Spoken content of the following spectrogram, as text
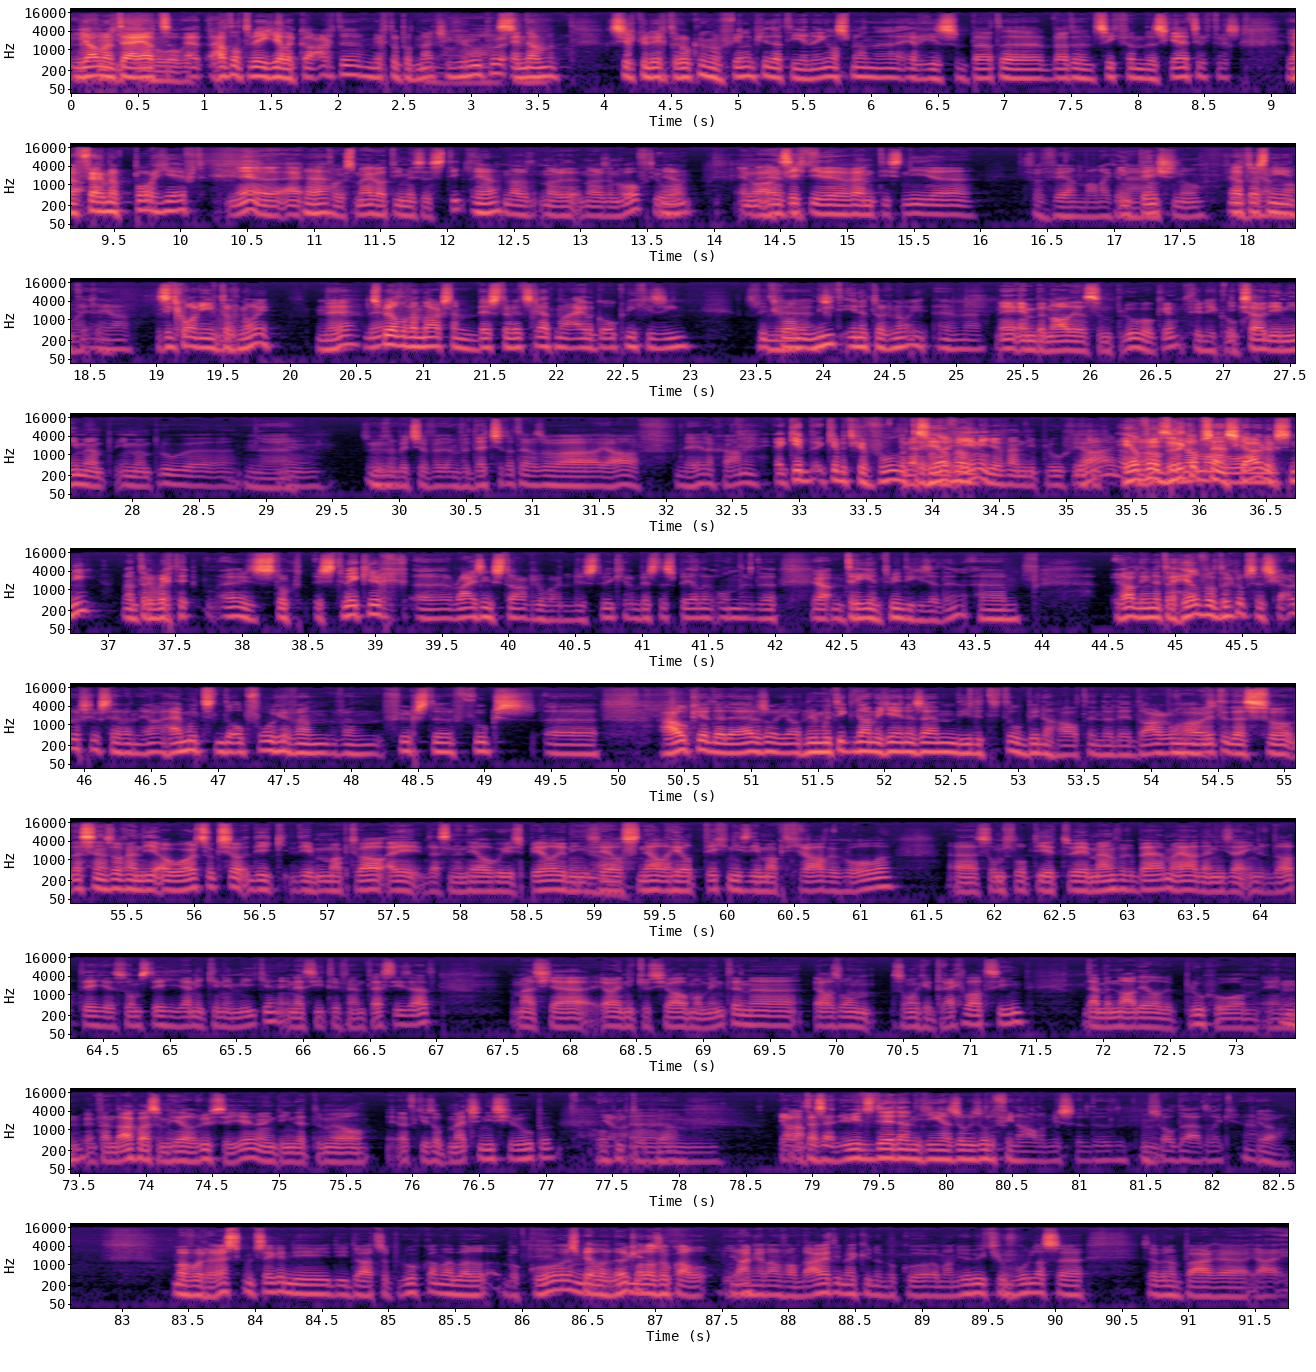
Ja, want hij had, hij had al twee gele kaarten, werd op het match geroepen. En dan circuleert er ook nog een filmpje dat hij een Engelsman uh, ergens buiten, buiten het zicht van de scheidsrechters ja. een ferme por geeft. Nee, hij, volgens mij gaat hij met zijn stick naar, naar, naar zijn hoofd gewoon. En, en zegt hij van, het is niet... Uh, Vervelend manneke. Intentional. Ja, het was niet... Ja. Het zit gewoon niet in het toernooi. Nee, nee. Speelde vandaag zijn beste wedstrijd, maar eigenlijk ook niet gezien. Zit nee. gewoon niet in het toernooi. En, uh... Nee, en benadeelt zijn ploeg ook, hè? Vind ik ook. Ik zou die niet in mijn, in mijn ploeg... Uh, nee. nee. Zo is een beetje een vedetje dat er zo... Uh, ja, nee, dat gaat niet. Ik heb, ik heb het gevoel dat, dat er heel veel... enige van die ploeg. Ja, heel veel druk op zijn schouders, niet? Want er werd, is, toch, is twee keer Rising Star geworden. Dus twee keer beste speler onder de ja. 23 is dat, hè? Um, ja, ik denk dat er heel veel druk op zijn schouders rust. Van, ja, hij moet de opvolger van, van Furste, Fuchs, uh, Hauke. Dat hij zo, ja, nu moet ik dan degene zijn die de titel binnenhaalt. En dat hij daarom... Oh, weet je, dat, is zo, dat zijn zo van die awards ook zo. Die, die maakt wel... Allee, dat is een heel goede speler. Die is ja. heel snel, heel technisch. Die maakt grave golen. Uh, soms loopt hij twee man voorbij. Maar ja, dan is hij inderdaad tegen, soms tegen Yannick en Mieke. En dat ziet er fantastisch uit. Maar als je ja, in die cruciale momenten uh, ja, zo'n zo'n gedrag laat zien dan benadelen de ploeg gewoon. En, mm. en, vandaag was hem heel rustig. Hè? ik denk dat hij wel even op matchen is geroepen. Hoop ja, ik toch, ja. Ehm, ja, want als hij nu iets deed, dan ging hij sowieso de finale missen. Dat is wel duidelijk. Ja. ja. Maar voor de rest, ik moet zeggen, die, die Duitse ploeg kan me wel bekoren. Spelen leuk. Maar dat is ook al langer dan vandaag dat die mij kunnen bekoren. Maar nu heb ik het gevoel dat ze ze hebben een paar, uh, ja,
